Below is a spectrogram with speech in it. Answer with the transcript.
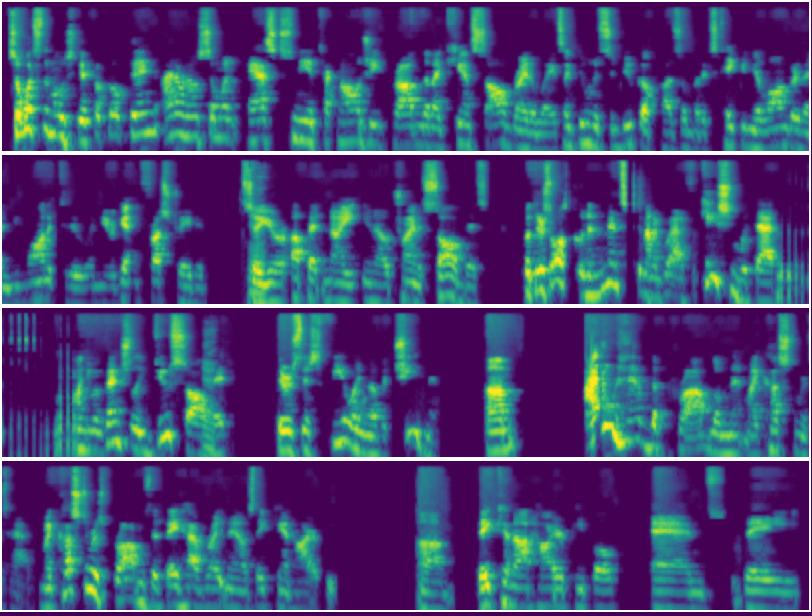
So, what's the most difficult thing? I don't know. Someone asks me a technology problem that I can't solve right away. It's like doing a Sudoku puzzle, but it's taking you longer than you want it to, and you're getting frustrated. So, yeah. you're up at night, you know, trying to solve this. But there's also an immense amount of gratification with that. When you eventually do solve yeah. it, there's this feeling of achievement. Um, I don't have the problem that my customers have. My customers' problems that they have right now is they can't hire people. Um, they cannot hire people, and they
